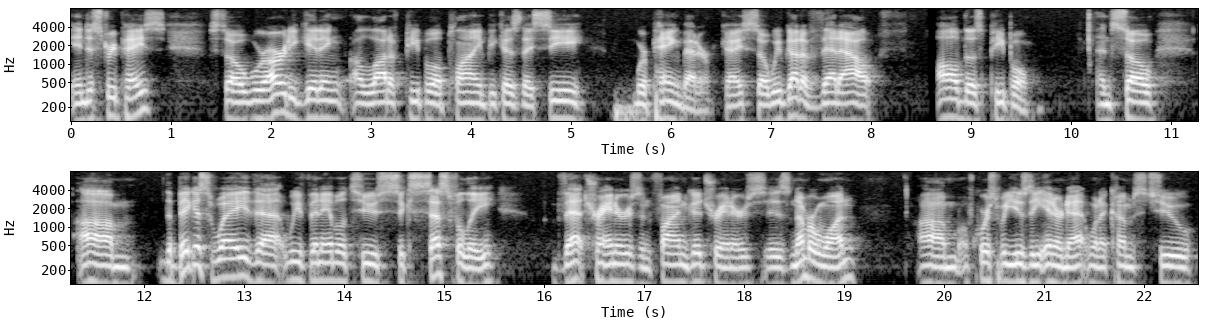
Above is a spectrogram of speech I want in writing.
industry pays. So we're already getting a lot of people applying because they see we're paying better. Okay. So we've got to vet out all those people. And so um, the biggest way that we've been able to successfully vet trainers and find good trainers is number one, um, of course, we use the internet when it comes to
